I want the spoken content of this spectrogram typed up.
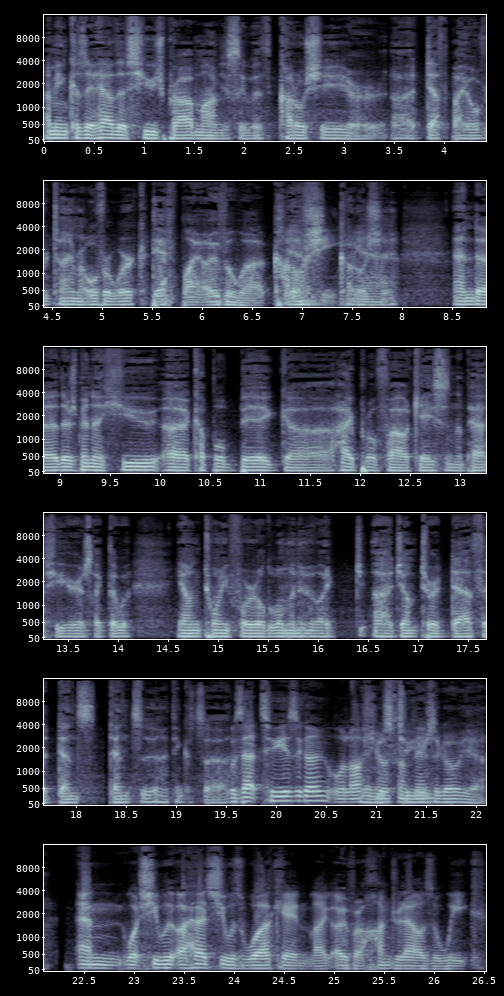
I mean, because they have this huge problem, obviously, with karoshi or uh, death by overtime or overwork. Death by overwork, karoshi. Yeah, karoshi. Yeah. And uh, there's been a huge, a couple big, uh, high-profile cases in the past few years, like the young 24-year-old woman who like j- uh, jumped to her death at Dens- Dentsu. I think it's uh, Was that two years ago or last year or was two years ago. Yeah, And what she was, I heard she was working like over a hundred hours a week.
